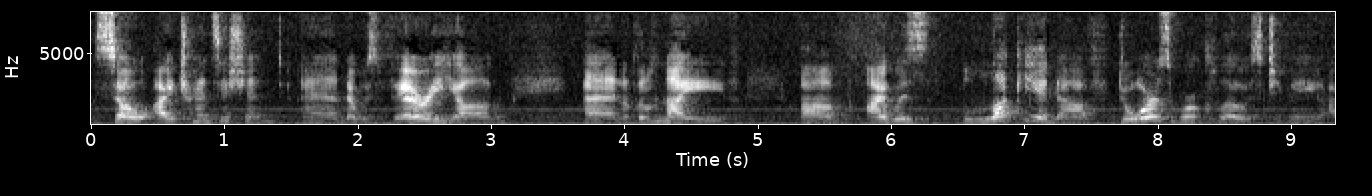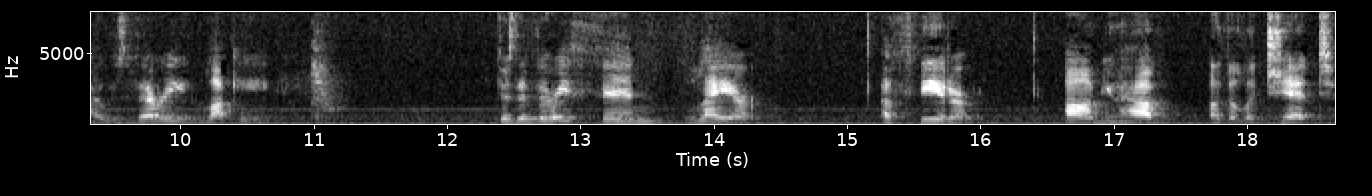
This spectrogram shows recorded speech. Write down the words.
so I transitioned, and I was very young and a little naive. Um, I was lucky enough, doors were closed to me. I was very lucky. There's a very thin layer of theater. Um, you have uh, the legit,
